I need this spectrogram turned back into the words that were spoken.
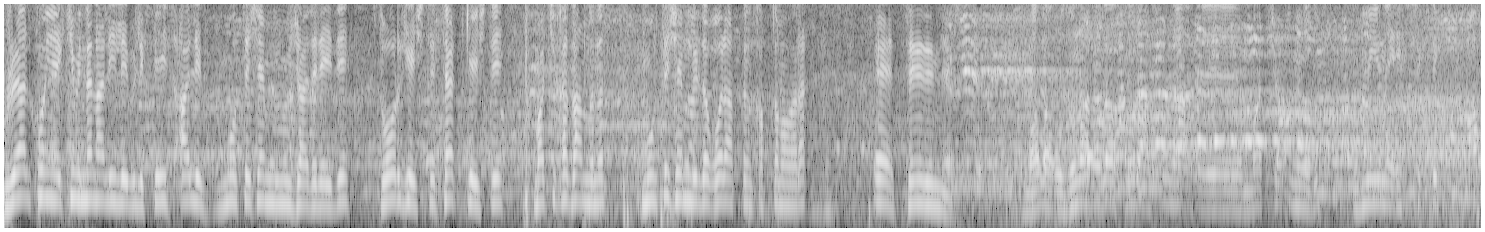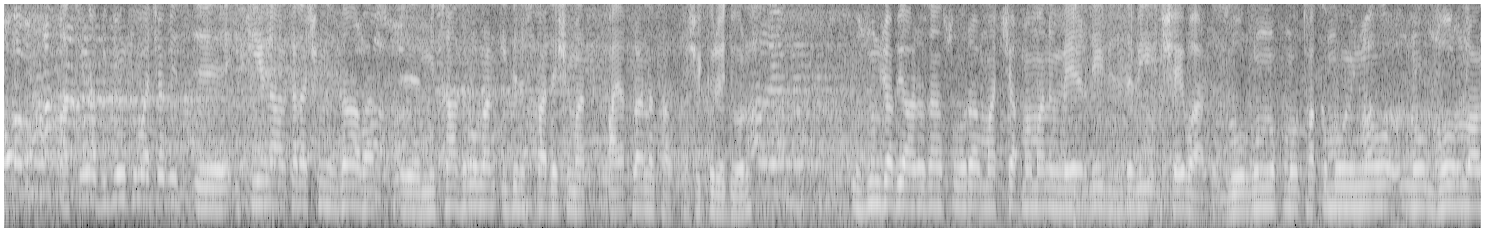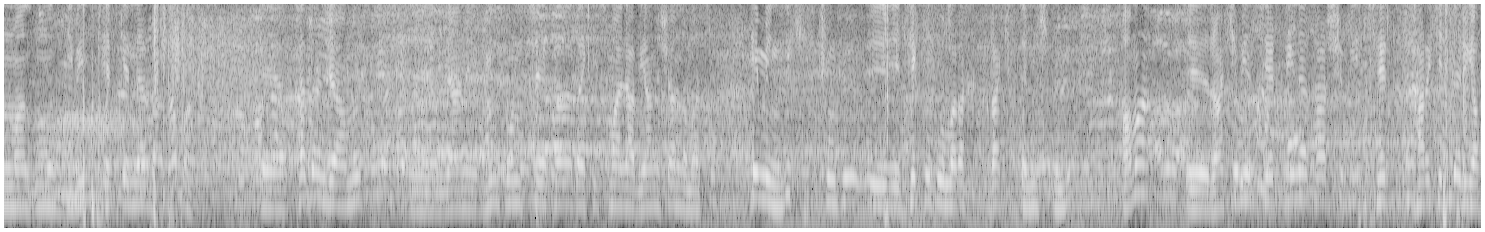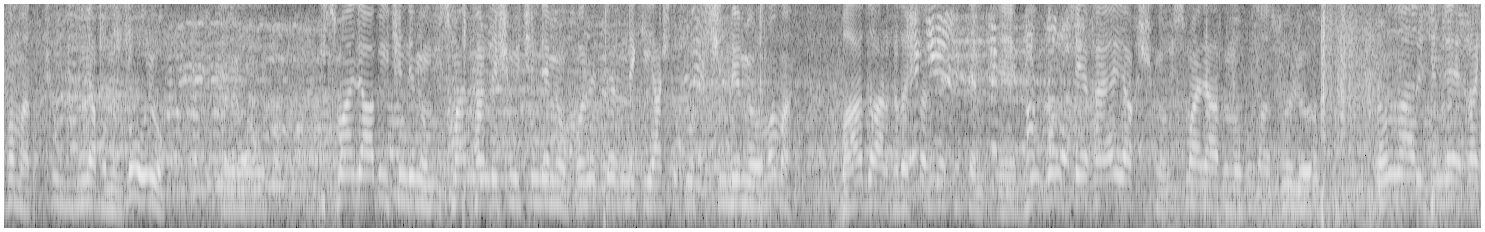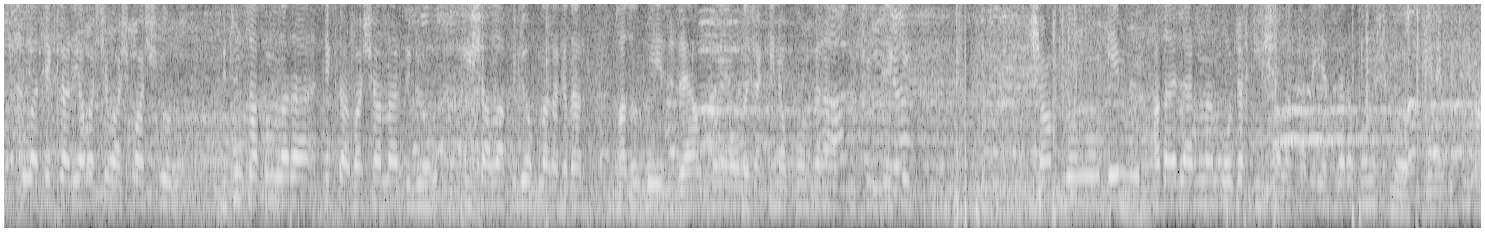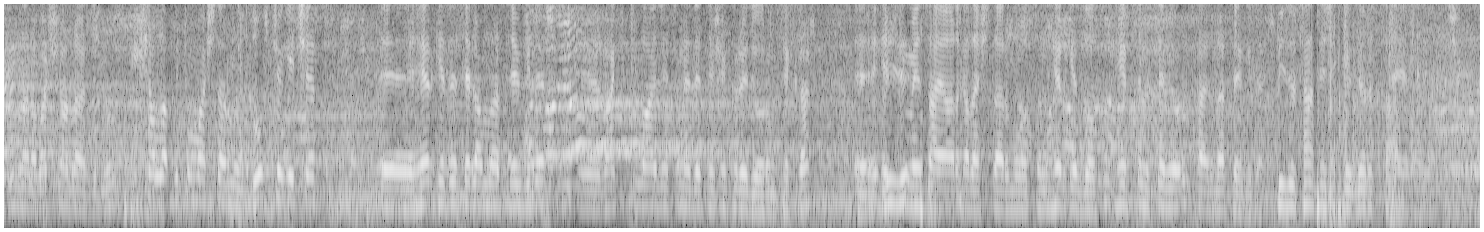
Real Konya ekibinden Ali ile birlikteyiz. Ali muhteşem bir mücadeleydi. Zor geçti, sert geçti. Maçı kazandınız. Muhteşem bir de gol attın kaptan olarak. Evet seni dinliyoruz. Valla uzun aradan sonra aslında e, maç yapmıyorduk. Bugün yine eksiktik. Aslında bugünkü maça biz e, iki yeni arkadaşımız daha var. E, misafir olan İdris kardeşim var. Ayaklarına sağlık. Teşekkür ediyorum. Uzunca bir aradan sonra maç yapmamanın verdiği bizde bir şey vardı. Yorgunluk mu, takım oyunu, zorlanmamız gibi etkenler vardı ama e, kazanacağımız e, yani Lincoln SK'daki İsmail abi yanlış anlamasın emindik. Çünkü e, teknik olarak rakipten üstündük. Ama e, rakibin sertliğine karşı bir sert hareketler yapamadık. Çünkü bizim yapımızda o yok. E, İsmail abi için demiyorum, İsmail kardeşim için demiyorum, forvetlerindeki yaşlı koç için demiyorum ama bazı arkadaşlar gerçekten e, Lincoln SK'ya yakışmıyor. İsmail abime buradan söylüyorum. Onun haricinde rakipla tekrar yavaş yavaş başlıyoruz. Bütün takımlara tekrar başarılar diliyoruz. İnşallah playoff'lara kadar hazır bir Real Konya olacak. Yine konferans üçündeki şampiyonluğun en büyük adaylarından olacak inşallah. Tabi ezbere konuşmuyoruz. Yine bütün takımlara başarılar diliyoruz. İnşallah bütün maçlarımız dostça geçer. Ee, herkese selamlar, sevgiler. Ee, Rakipul ailesine de teşekkür ediyorum tekrar. Ee, eski mesai arkadaşlarım olsun, herkes olsun. Hepsini seviyorum. Saygılar, sevgiler. Biz de sana teşekkür ediyoruz. Sağ ol. Eyvallah.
